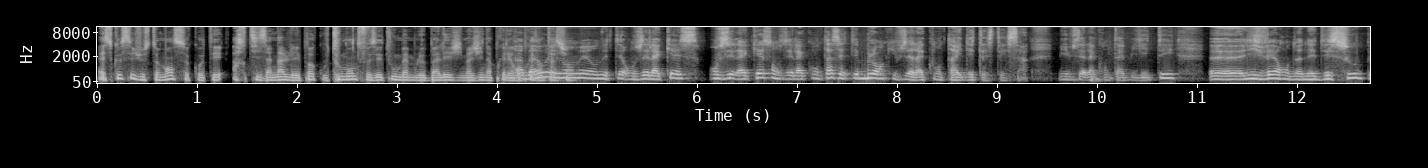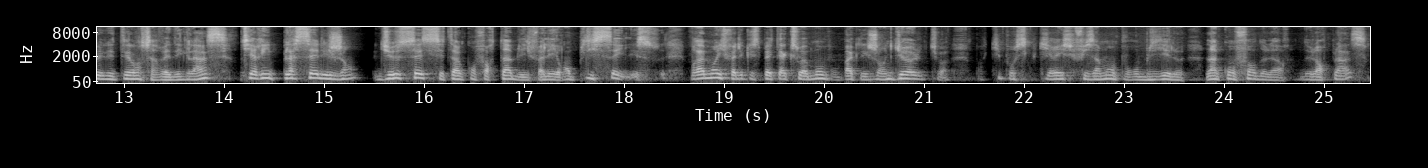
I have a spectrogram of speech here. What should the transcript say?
Est-ce que c'est justement ce côté artisanal de l'époque où tout le monde faisait tout, même le ballet, j'imagine, après les représentations Ah bah oui, non, mais on, était, on faisait la caisse. On faisait la caisse, on faisait la compta. C'était Blanc qui faisait la compta, il détestait ça. Mais il faisait la comptabilité. Euh, l'hiver, on donnait des soupes et l'été, on servait des glaces. Thierry plaçait les gens Dieu sait si c'était inconfortable il fallait remplir ça. Vraiment, il fallait que le spectacle soit bon pour pas que les gens gueulent, tu vois. Pour qu'ils pour suffisamment pour oublier l'inconfort de leur, de leur place?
